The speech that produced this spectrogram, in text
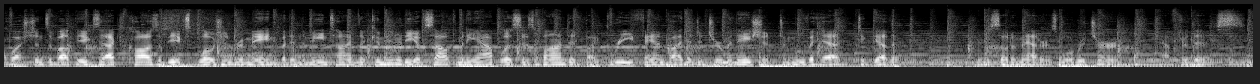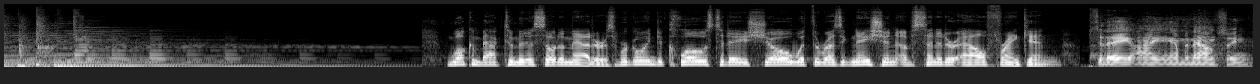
Questions about the exact cause of the explosion remain, but in the meantime, the community of South Minneapolis is bonded by grief and by the determination to move ahead together. Minnesota Matters will return after this. Welcome back to Minnesota Matters. We're going to close today's show with the resignation of Senator Al Franken. Today, I am announcing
